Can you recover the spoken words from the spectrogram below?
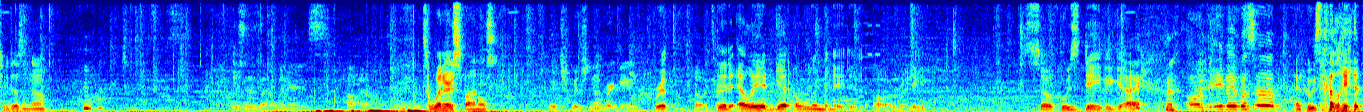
She doesn't know. This is uh, winners. Oh, I don't know. It's winners finals. Which which number game? Rip. Oh, it's Did Elliot get eliminated already? So who's Davy guy? Oh, David, what's up? and who's Elliot?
